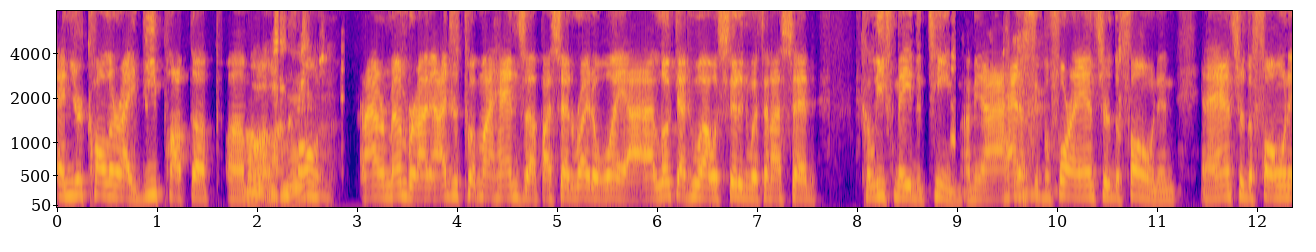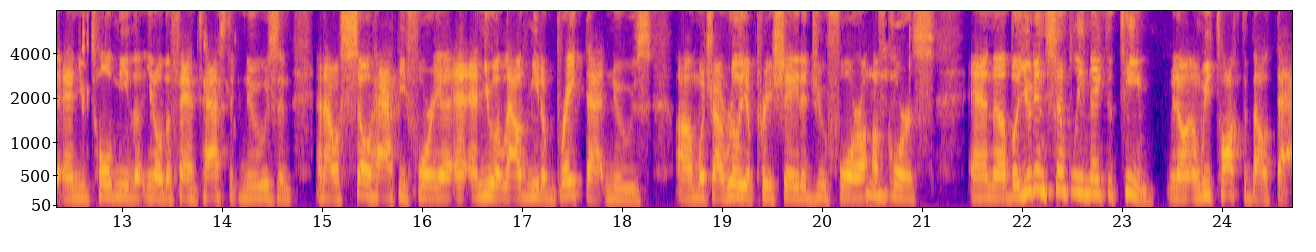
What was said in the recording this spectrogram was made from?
and your caller ID popped up um, oh, on my man. phone. And I remember I, I, just put my hands up. I said right away. I, I, looked at who I was sitting with, and I said, Khalif made the team. I mean, I had a, before I answered the phone, and and I answered the phone, and you told me the you know the fantastic news, and and I was so happy for you, and, and you allowed me to break that news, um, which I really appreciated you for, mm. of course. And uh, but you didn't simply make the team, you know, and we talked about that.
